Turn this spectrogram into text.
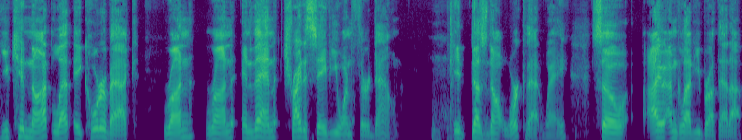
You cannot let a quarterback run, run, and then try to save you on third down. Mm-hmm. It does not work that way. So I, I'm glad you brought that up.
